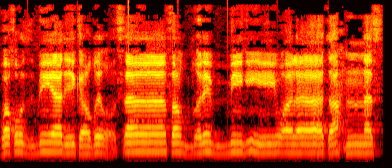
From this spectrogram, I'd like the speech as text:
وخذ بيدك ضغثا فاضرب به ولا تحنث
